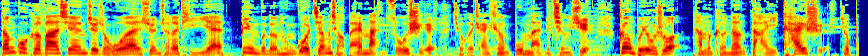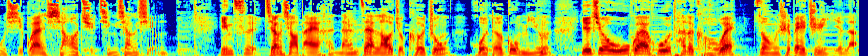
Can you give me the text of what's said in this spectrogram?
当顾客发现这种文案宣传的体验并不能通过江小白满足时，就会产生不满的情绪，更不用说他们可能打一开始就不习惯小取清香型，因此江小白很难在老酒客中获得共鸣，也就无怪乎他的口味总是被质疑了。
